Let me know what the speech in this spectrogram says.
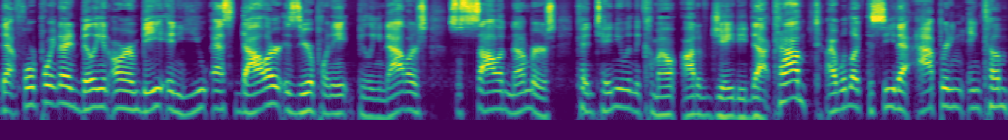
that 4.9 billion RMB in US dollar is 0.8 billion dollars. So solid numbers continuing to come out out of JD.com. I would like to see that operating income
